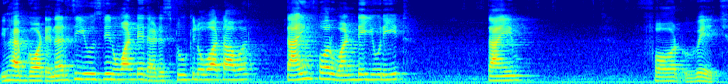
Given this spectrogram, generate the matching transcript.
you have got energy used in one day that is 2 kilowatt hour. Time for one day you need time for which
